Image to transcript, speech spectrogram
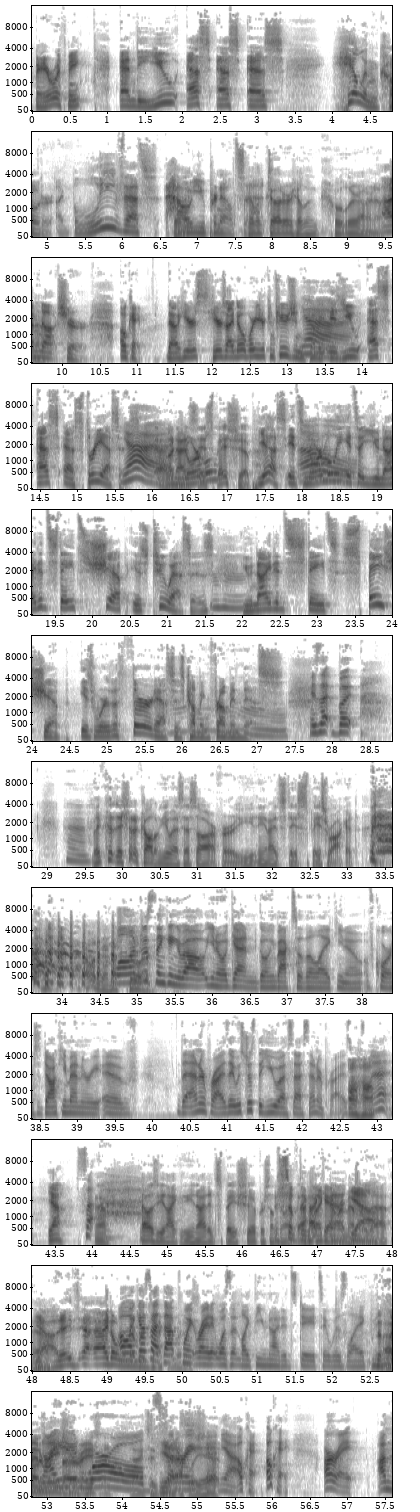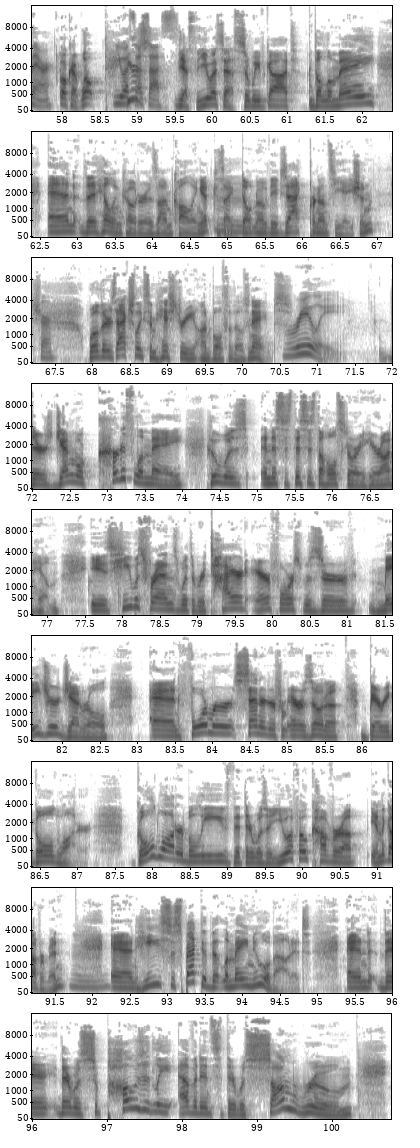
Bear with me. And the USSS Hillenkoder. I believe that's how Hillen- you pronounce that. Hillenkoder, Hillenkotler, I don't know. I'm Yeah. not sure. Okay. Now here's here's I know where your confusion coming Yeah. is USSS three S's. Yeah. Yeah, A United normal States spaceship. Yes, it's normally Oh. it's a United States ship is two S's. Mm-hmm. United States spaceship is where the third S is coming from in this. Oh. Is that, but. Huh. They could. They should have called him USSR for U- United States Space Rocket. that would have been much well, I'm just thinking about, you know, again, going back to the, like, you know, of course, documentary of the Enterprise. It was just the USS Enterprise, Uh huh. wasn't it? Yeah. So, Yeah. That was like the United Spaceship or something, Something like that. like I can't that. remember yeah. that. Yeah. It's- I I don't Oh, I remember guess at exactly that it point, is. right? It wasn't like the United States. It was like The United Federation. World That's exactly Federation. it. Yeah. Okay. Okay. All right. I'm there. Okay, well, here's- USSS. Yes, the USS. So we've got the LeMay and the Hill Encoder, as I'm calling it, because I Hmm. don't know the exact pronunciation. Sure. Well, there's actually some history on both of those names. Really? There's General Curtis LeMay, who was, and this is this is the whole story here on him, is he was friends with a retired Air Force Reserve Major General and former senator from Arizona, Barry Goldwater. Goldwater believed that there was a UFO cover up in the government, and he suspected that LeMay knew about it. And there, there was supposedly evidence that there was some room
